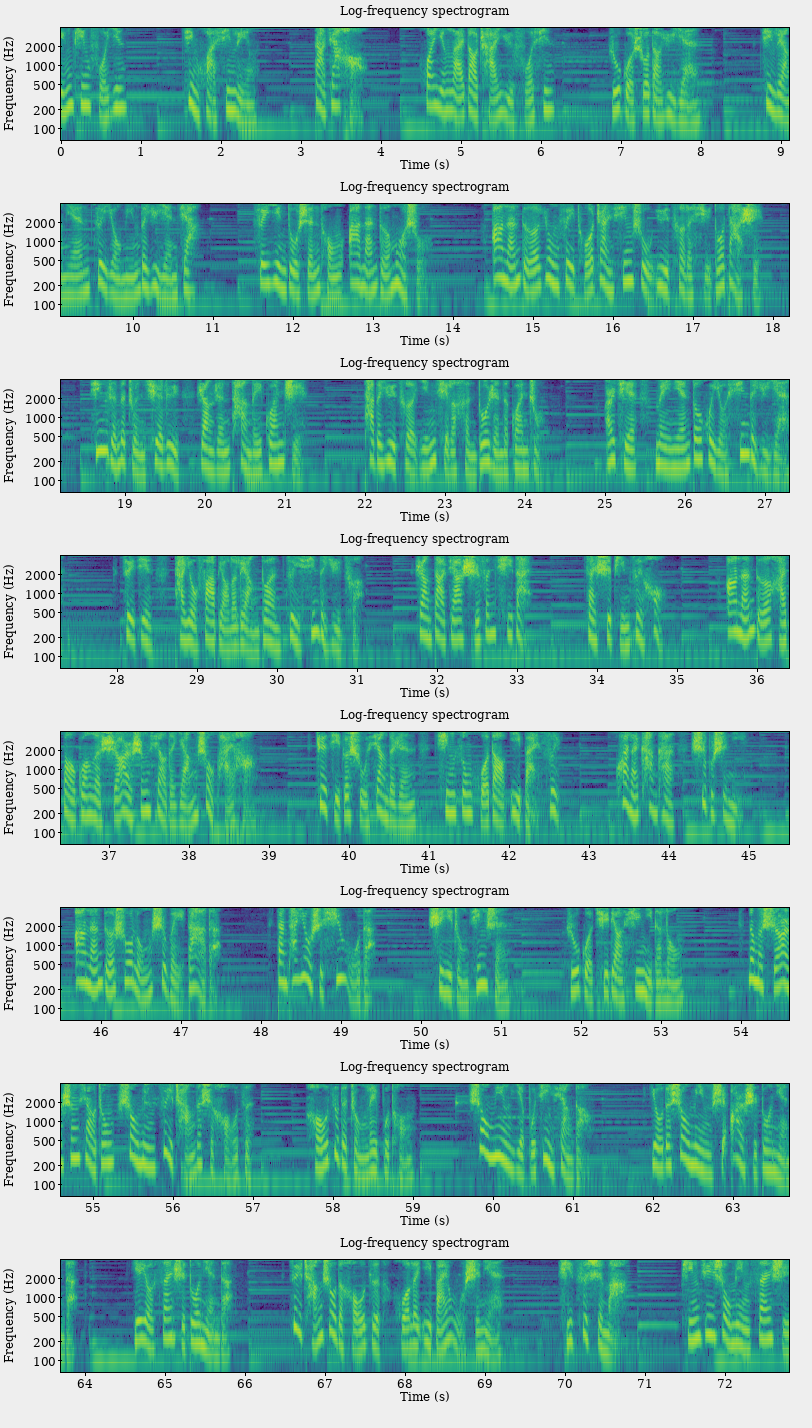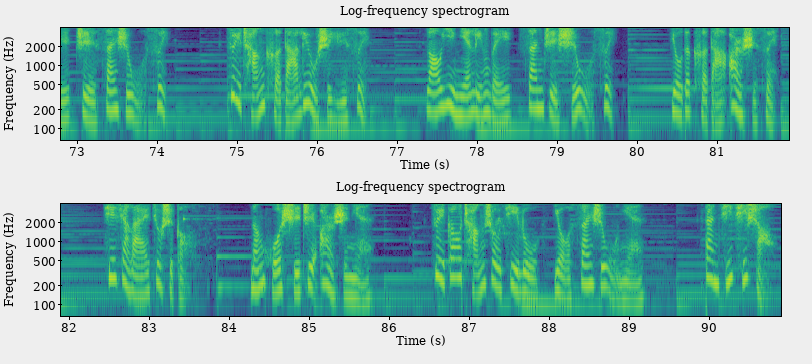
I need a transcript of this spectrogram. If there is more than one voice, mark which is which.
Speaker 1: 聆听佛音，净化心灵。大家好，欢迎来到禅语佛心。如果说到预言，近两年最有名的预言家，非印度神童阿南德莫属。阿南德用吠陀占星术预测了许多大事，惊人的准确率让人叹为观止。他的预测引起了很多人的关注，而且每年都会有新的预言。最近他又发表了两段最新的预测，让大家十分期待。在视频最后，阿南德还曝光了十二生肖的阳寿排行，这几个属相的人轻松活到一百岁。快来看看是不是你？阿南德说：“龙是伟大的，但它又是虚无的，是一种精神。如果去掉虚拟的龙，那么十二生肖中寿命最长的是猴子。猴子的种类不同，寿命也不尽相等，有的寿命是二十多年的，也有三十多年的。最长寿的猴子活了一百五十年，其次是马。”平均寿命三十至三十五岁，最长可达六十余岁，劳役年龄为三至十五岁，有的可达二十岁。接下来就是狗，能活十至二十年，最高长寿记录有三十五年，但极其少，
